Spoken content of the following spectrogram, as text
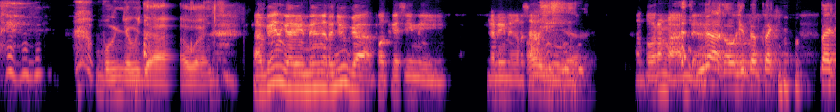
Bung jauh-jauh aja. Tapi kan gak ada yang denger juga podcast ini. Gak ada yang denger Oh satu. iya. Satu orang gak ada. Enggak, kalau kita tag tag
